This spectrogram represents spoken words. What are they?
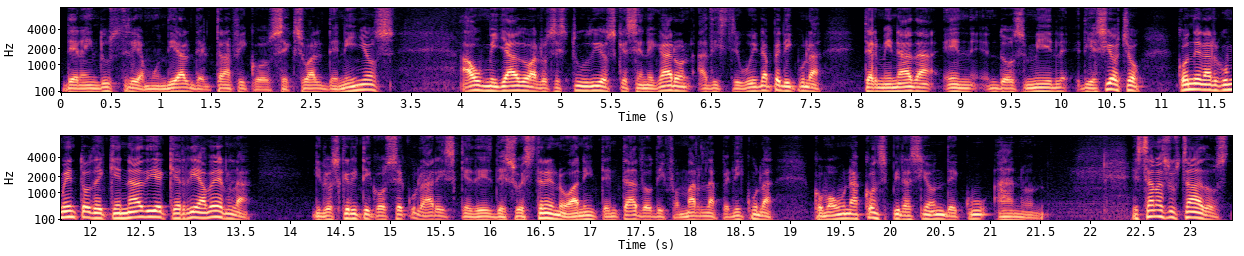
de la industria mundial del tráfico sexual de niños ha humillado a los estudios que se negaron a distribuir la película terminada en 2018 con el argumento de que nadie querría verla y los críticos seculares que desde su estreno han intentado difamar la película como una conspiración de QAnon. Están asustados,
